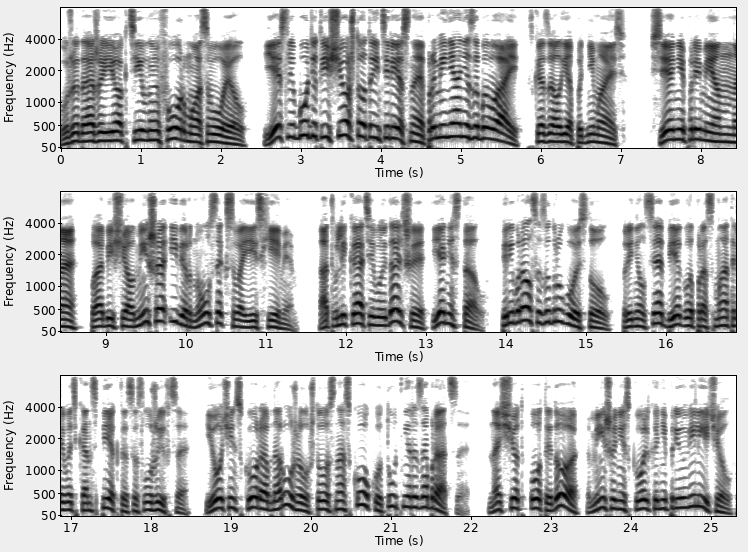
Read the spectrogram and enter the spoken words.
Уже даже ее активную форму освоил. «Если будет еще что-то интересное, про меня не забывай», — сказал я, поднимаясь. «Все непременно», — пообещал Миша и вернулся к своей схеме. Отвлекать его и дальше я не стал. Перебрался за другой стол, принялся бегло просматривать конспекты сослуживца и очень скоро обнаружил, что с наскоку тут не разобраться. Насчет от и до Миша нисколько не преувеличил,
